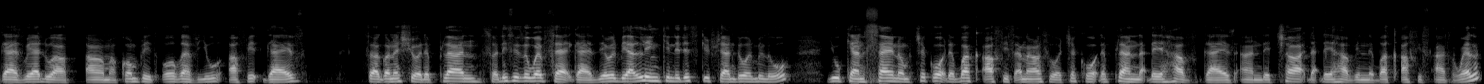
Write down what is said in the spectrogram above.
guys where I do a, um, a complete overview of it guys so I'm gonna show the plan so this is the website guys there will be a link in the description down below you can sign up check out the back office and also check out the plan that they have guys and the chart that they have in the back office as well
